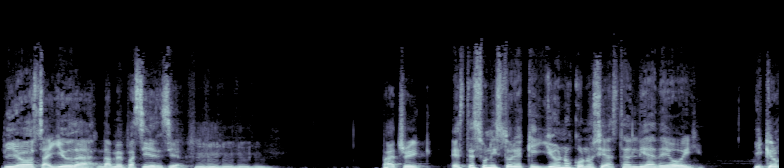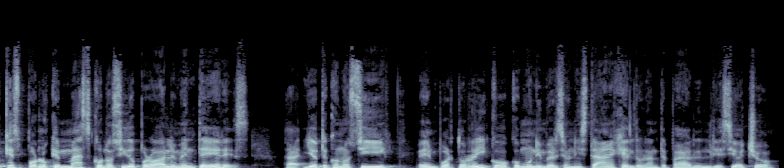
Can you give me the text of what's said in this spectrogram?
Dios, ayuda, dame paciencia. Patrick, esta es una historia que yo no conocía hasta el día de hoy. Y creo que es por lo que más conocido probablemente eres. O sea, yo te conocí en Puerto Rico como un inversionista ángel durante para el 18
